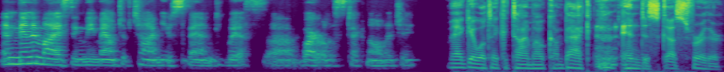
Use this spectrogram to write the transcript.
and minimizing the amount of time you spend with uh, wireless technology. Magda will take a time out come back and discuss further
